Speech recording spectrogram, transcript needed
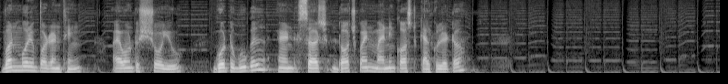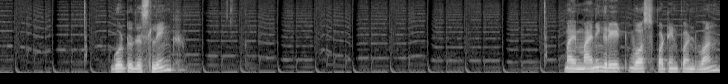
One more important thing I want to show you, go to Google and search Dogecoin mining cost calculator. Go to this link My mining rate was 14.1.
